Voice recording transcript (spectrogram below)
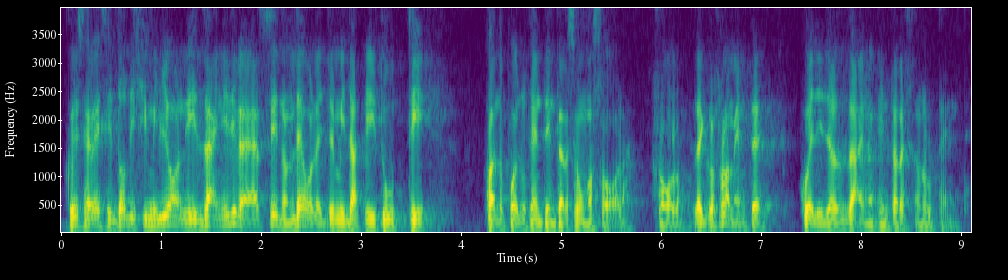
Così se avessi 12 milioni di zaini diversi non devo leggermi i dati di tutti quando poi l'utente interessa uno solo, solo. leggo solamente quelli dello zaino che interessano l'utente.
